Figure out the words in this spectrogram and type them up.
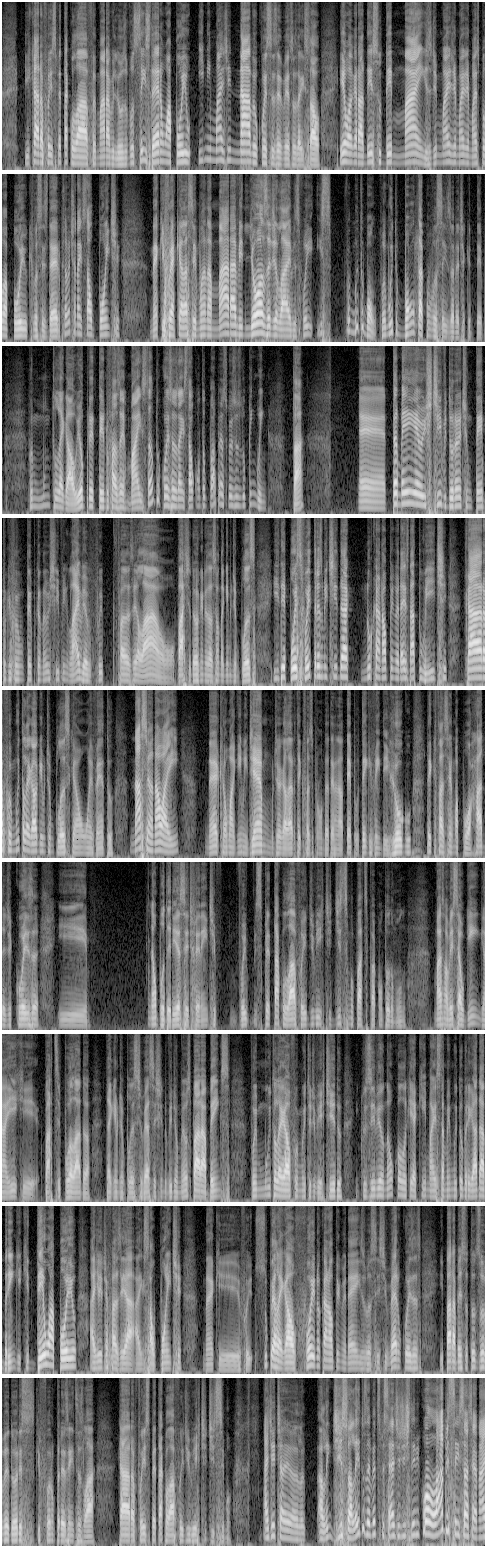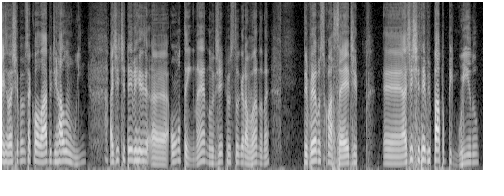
E cara, foi espetacular, foi maravilhoso. Vocês deram um apoio inimaginável com esses eventos da Install. Eu agradeço demais, demais, demais, demais pelo apoio que vocês deram, principalmente na Install Point, né, que foi aquela semana maravilhosa de lives. Foi foi muito bom. Foi muito bom estar com vocês durante aquele tempo. Foi muito legal. Eu pretendo fazer mais, tanto coisas da Install quanto próprias coisas do Pinguim, tá? É, também eu estive durante um tempo, que foi um tempo que eu não estive em live, eu fui fazer lá ó, parte da organização da Game Jam Plus e depois foi transmitida no canal Penguin 10 na Twitch. Cara, foi muito legal a Game Jam Plus, que é um evento nacional aí, né, que é uma Game Jam, onde a galera tem que fazer por um determinado tempo, tem que vender jogo, tem que fazer uma porrada de coisa e Não poderia ser diferente. Foi espetacular, foi divertidíssimo participar com todo mundo. Mais uma vez, se alguém aí que participou lá da, da Game Jam Plus estiver assistindo o vídeo, meus parabéns. Foi muito legal, foi muito divertido. Inclusive eu não coloquei aqui, mas também muito obrigado a Bring, que deu apoio a gente a fazer a, a Install Point, né, que foi super legal. Foi no canal Pinguim 10, vocês tiveram coisas e parabéns a todos os ouvedores que foram presentes lá. Cara, foi espetacular, foi divertidíssimo. A gente, além disso, além dos eventos especiais, a gente teve collabs sensacionais. Nós tivemos a collab de Halloween. A gente teve uh, ontem, né, no dia que eu estou gravando, né, tivemos com a sede, é, a gente teve papo pinguino,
